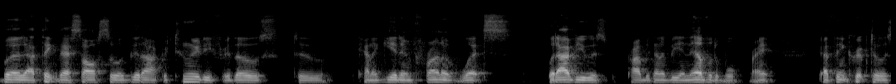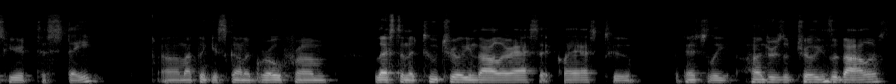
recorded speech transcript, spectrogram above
But I think that's also a good opportunity for those to kind of get in front of what's what I view is probably going to be inevitable, right? I think crypto is here to stay. Um, I think it's going to grow from less than a $2 trillion asset class to potentially hundreds of trillions of dollars.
